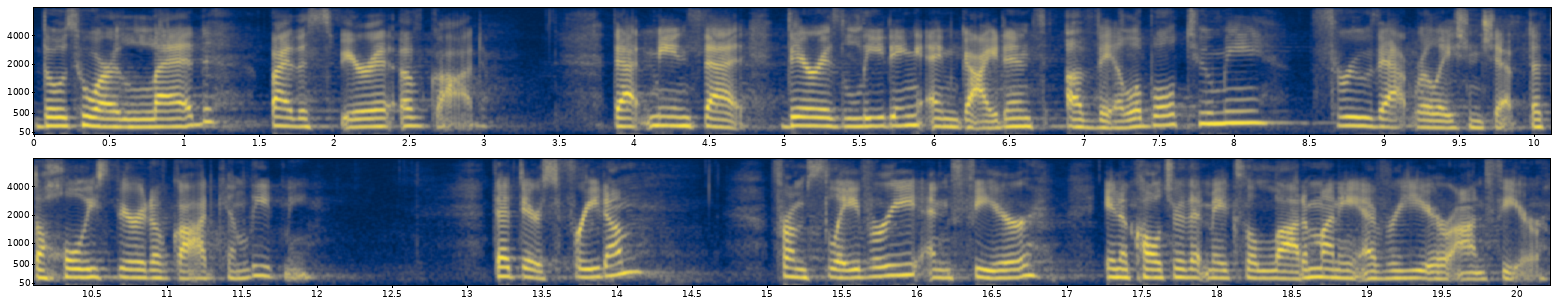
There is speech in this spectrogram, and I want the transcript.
those who are led by the Spirit of God. That means that there is leading and guidance available to me through that relationship, that the Holy Spirit of God can lead me. That there's freedom from slavery and fear in a culture that makes a lot of money every year on fear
